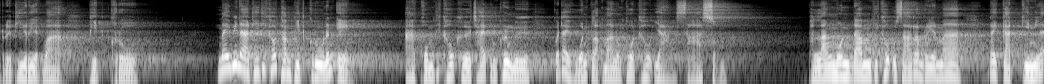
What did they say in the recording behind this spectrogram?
หรือที่เรียกว่า ผิดครู ในวินาทีที่เขาทำผิดครูนั่นเอง อาคมที่เขาเคยใช้เป็นเครื่องมือก็ได้หวนกลับมาลงโทษเขาอย่างสาสม พลังมนต์ดำที่เขาอุตสาห์ร่ำเรียนมา ได้กัดกินและ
